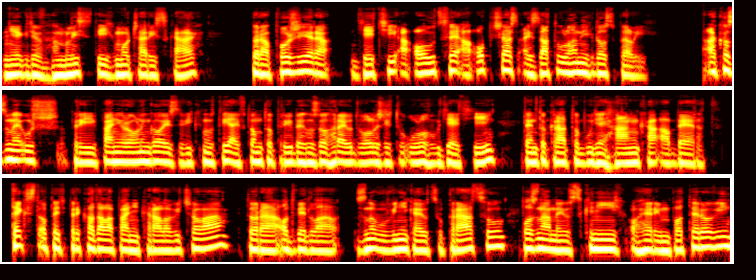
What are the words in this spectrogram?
niekde v hmlistých močariskách, ktorá požiera deti a ovce a občas aj zatúlaných dospelých. Ako sme už pri pani Rowlingovej zvyknutí, aj v tomto príbehu zohrajú dôležitú úlohu detí. Tentokrát to bude Hanka a Bert. Text opäť prekladala pani Kralovičová, ktorá odviedla znovu vynikajúcu prácu. Poznáme ju z kníh o Harry Potterovi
